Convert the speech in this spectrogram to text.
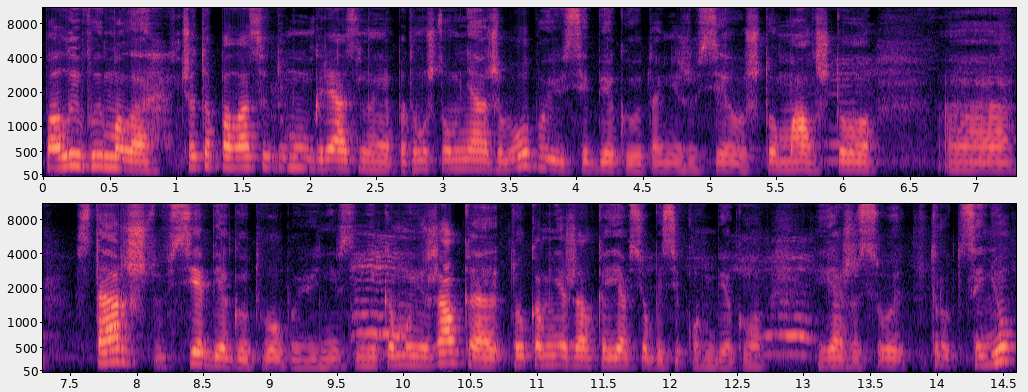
полы вымыла. Что-то паласы, думаю, грязные, потому что у меня же в обуви все бегают, они же все, что мал, что э, стар, все бегают в обуви. Ни- никому не жалко, только мне жалко, я все босиком бегаю. Я же свой труд ценю.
